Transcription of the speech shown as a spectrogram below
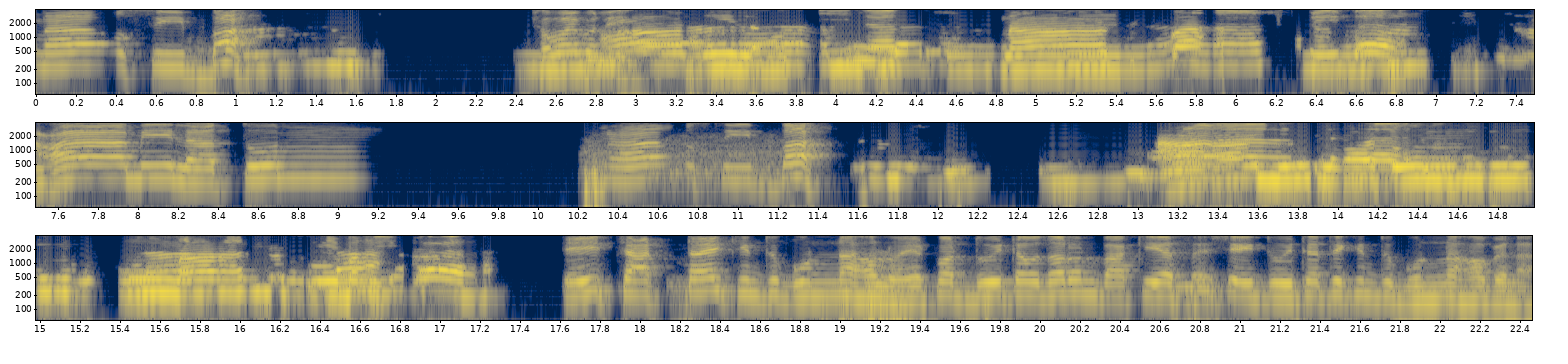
নাসিবাহ সবাই বলি আমিলাতুন নাসিবাহ এই চারটায় কিন্তু গুন্না হলো। এরপর দুইটা উদাহরণ বাকি আছে সেই দুইটাতে কিন্তু গুন্না হবে না।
